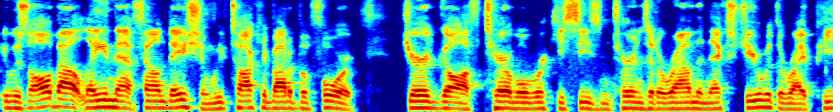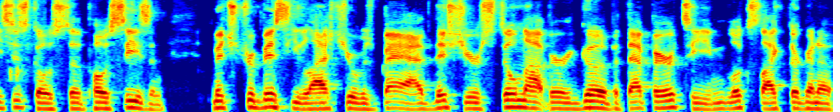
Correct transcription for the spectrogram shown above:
It was all about laying that foundation. We've talked about it before. Jared Goff, terrible rookie season, turns it around the next year with the right pieces, goes to the postseason. Mitch Trubisky last year was bad. This year, still not very good, but that Bear team looks like they're going to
